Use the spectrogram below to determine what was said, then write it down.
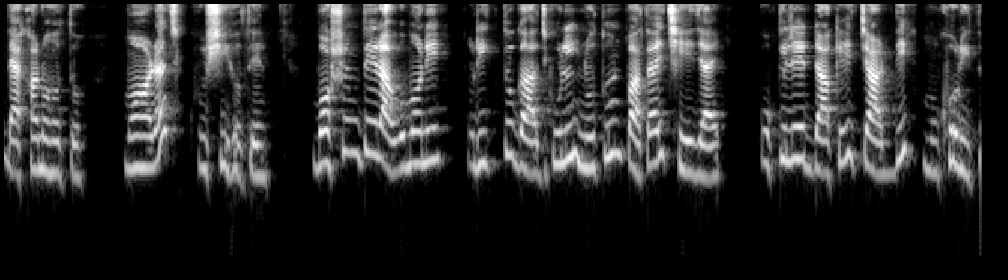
দেখানো হতো। মহারাজ খুশি হতেন। বসন্তের আগমনে রিক্ত গাছগুলি নতুন পাতায় ছেয়ে যায়। কোকিলের ডাকে চারদিক মুখরিত।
